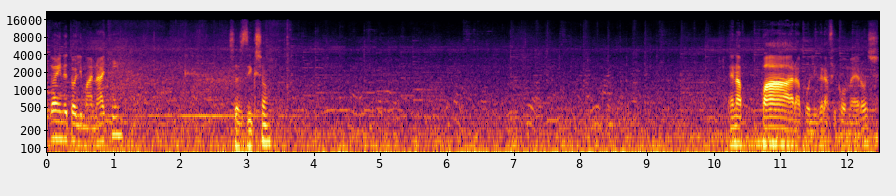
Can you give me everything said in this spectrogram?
Εδώ είναι το λιμανάκι. Σας δείξω. Ένα πάρα πολύ γραφικό μέρος.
